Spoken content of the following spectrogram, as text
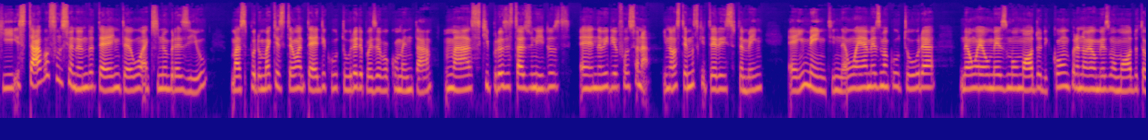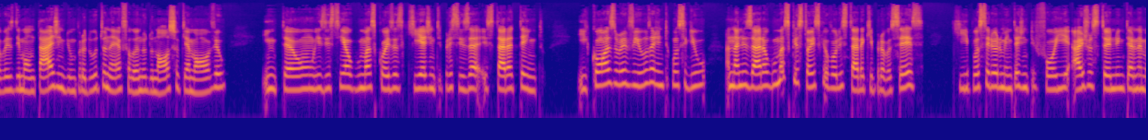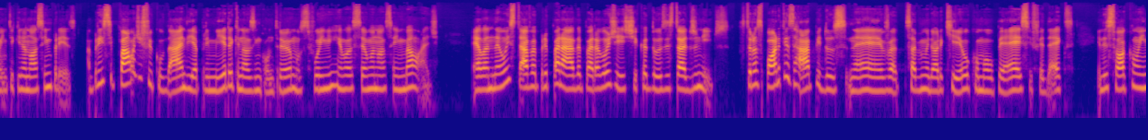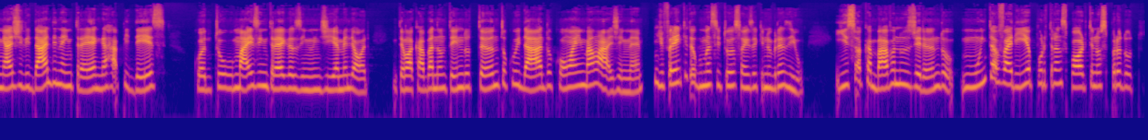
que estava funcionando até então aqui no Brasil mas por uma questão até de cultura, depois eu vou comentar, mas que para os Estados Unidos é, não iria funcionar. E nós temos que ter isso também é, em mente. Não é a mesma cultura, não é o mesmo modo de compra, não é o mesmo modo, talvez, de montagem de um produto, né? Falando do nosso, que é móvel. Então, existem algumas coisas que a gente precisa estar atento. E com as reviews, a gente conseguiu analisar algumas questões que eu vou listar aqui para vocês, que posteriormente a gente foi ajustando internamente aqui na nossa empresa. A principal dificuldade, e a primeira que nós encontramos, foi em relação à nossa embalagem. Ela não estava preparada para a logística dos Estados Unidos. Transportes rápidos, né, Eva sabe melhor que eu, como UPS, FedEx, eles focam em agilidade na entrega, rapidez, quanto mais entregas em um dia, melhor. Então acaba não tendo tanto cuidado com a embalagem, né? Diferente de algumas situações aqui no Brasil. E isso acabava nos gerando muita varia por transporte nos produtos.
